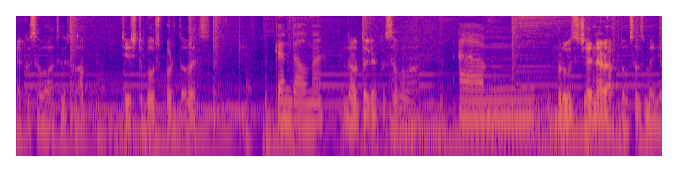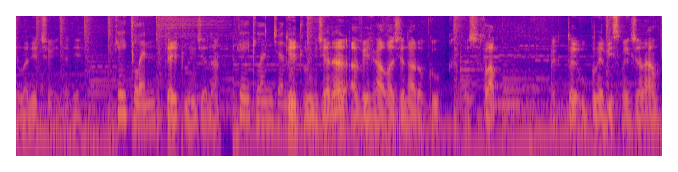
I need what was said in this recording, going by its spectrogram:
ako sa volá ten chlap, tiež to bol športovec. Kendall, ne? No tak ako sa volá. Um, Bruce Jenner a potom sa zmenil na niečo iné, nie? Caitlyn. Caitlyn Jenner. Caitlyn Jenner. Caitlyn Jenner a vyhrála žena roku, chápeš, chlap. Tak to je úplne výsmech ženám.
